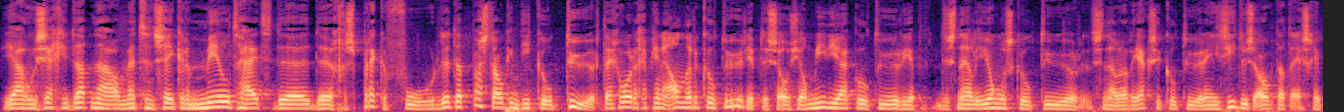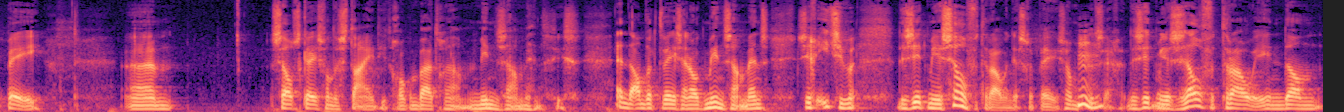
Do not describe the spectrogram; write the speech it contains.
ja, hoe zeg je dat nou? Met een zekere mildheid de, de gesprekken voerden. Dat past ook in die cultuur. Tegenwoordig heb je een andere cultuur. Je hebt de social media cultuur, je hebt de snelle jongenscultuur, de snelle reactiecultuur. En je ziet dus ook dat de SGP... ehm, zelfs Kees van der Staaij, die toch ook een buitengewoon minzaam mens is. En de andere twee zijn ook minzaam mens. Zich ietsje, er zit meer zelfvertrouwen in de SGP, zo moet ik het zeggen. Er zit meer zelfvertrouwen in dan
